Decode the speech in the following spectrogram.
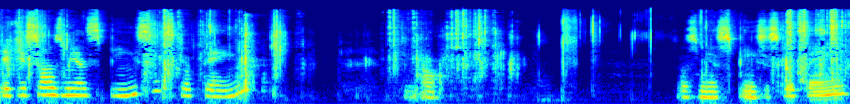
E aqui são as minhas pinças que eu tenho. Aqui, ó. As minhas pinças que eu tenho.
